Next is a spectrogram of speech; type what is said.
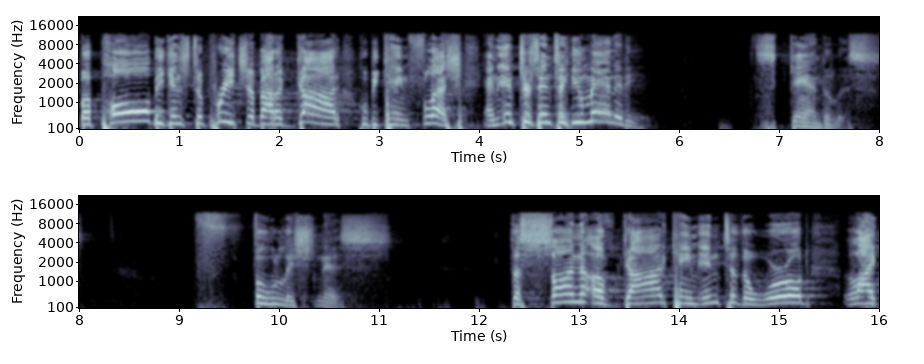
But Paul begins to preach about a God who became flesh and enters into humanity. Scandalous. Foolishness. The Son of God came into the world like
